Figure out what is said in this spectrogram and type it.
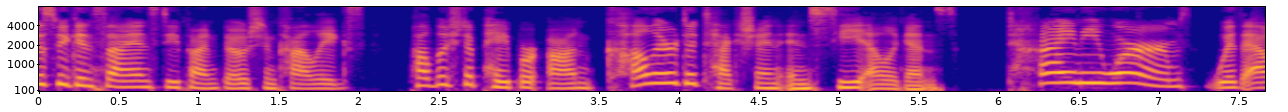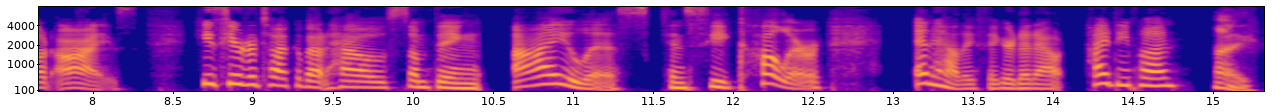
This Week in Science, Dipon Ghosh and colleagues published a paper on color detection in C. elegans, tiny worms without eyes. He's here to talk about how something eyeless can see color and how they figured it out. Hi, Dipon. Hi.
